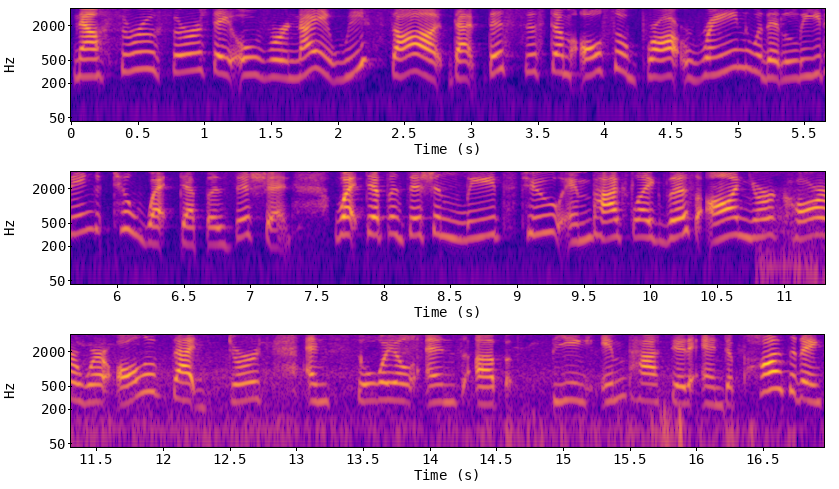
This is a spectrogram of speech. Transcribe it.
Now through Thursday overnight, we saw that this system also brought rain with it leading to wet deposition. Wet deposition leads to impacts like this on your car where all of that dirt and soil ends up being impacted and depositing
